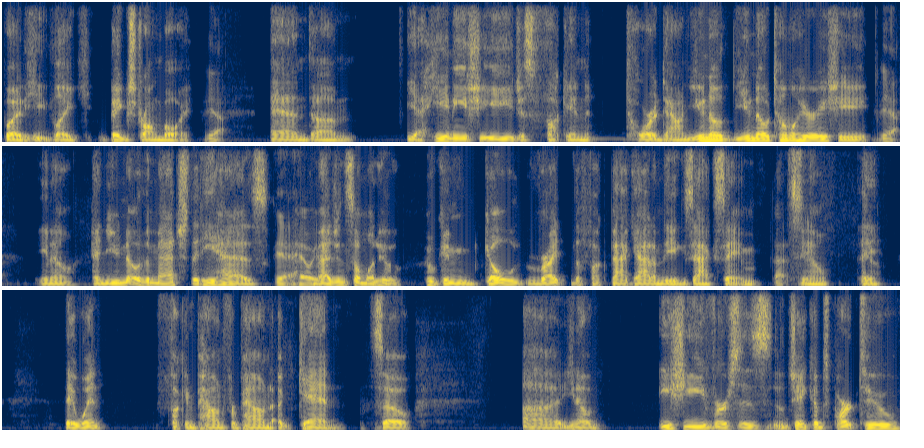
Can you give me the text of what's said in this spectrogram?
but he like big strong boy. Yeah. And um yeah, he and Ishii just fucking tore it down. You know you know Tomohiro Ishii, yeah, you know, and you know the match that he has. yeah. Hell yeah. Imagine someone who who can go right the fuck back at him the exact same. That's You know, they Yeah. they went fucking pound for pound again. So uh, you know, Ishii versus Jacobs part 2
